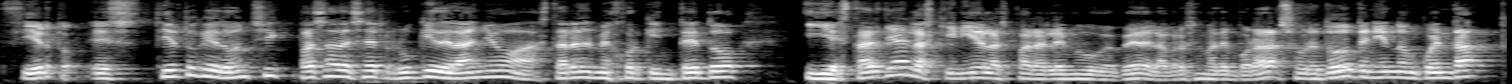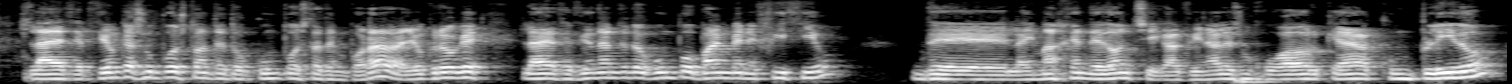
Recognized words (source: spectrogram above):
Cierto, es cierto que Doncic pasa de ser rookie del año a estar en el mejor quinteto y estar ya en las quinielas para el MVP de la próxima temporada, sobre todo teniendo en cuenta la decepción que ha supuesto ante Tocumpo esta temporada. Yo creo que la decepción de ante Tocumpo va en beneficio de la imagen de Doncic. Al final es un jugador que ha cumplido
